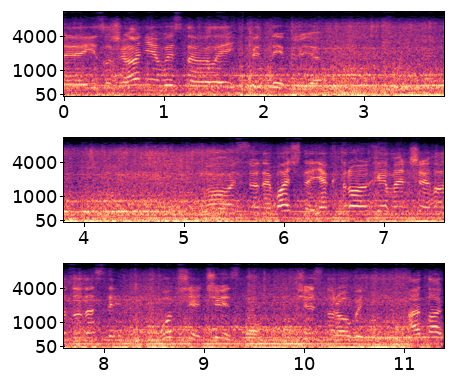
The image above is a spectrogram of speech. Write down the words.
Е, І зажигання виставили і піддимлює. Сюди бачите, як трохи менше газу дасти, взагалі чисто, чисто робить. А так,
